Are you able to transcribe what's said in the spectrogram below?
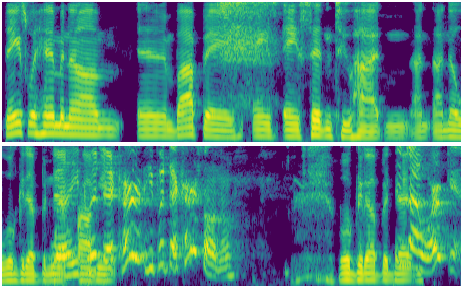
Things with him and um and Mbappe ain't ain't sitting too hot, and I, I know we'll get up in Well, that he probably. put that curse. He put that curse on them. We'll get up in It's that not working.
